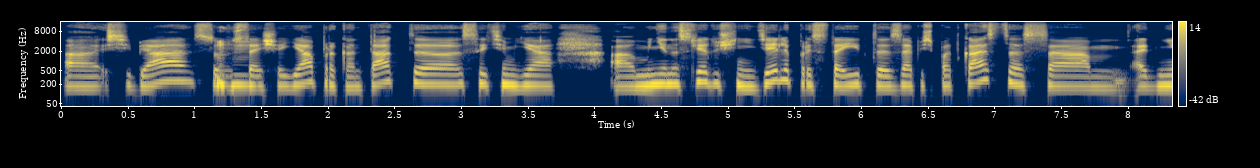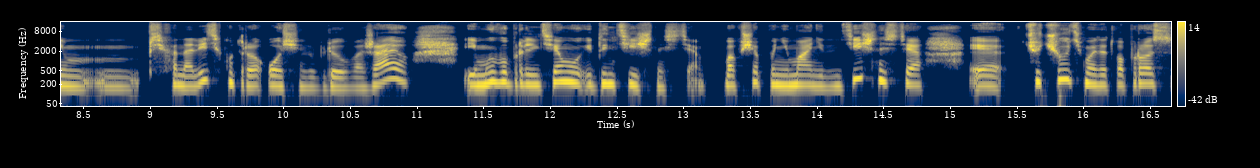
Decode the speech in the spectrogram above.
а, себя, свое mm-hmm. я, про контакт а, с этим я. А, мне на следующей неделе предстоит э, запись подкаста с а, одним психоаналитиком, который очень люблю и уважаю, и мы выбрали тему идентичности. Вообще понимание идентичности. Э, чуть-чуть мы этот вопрос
